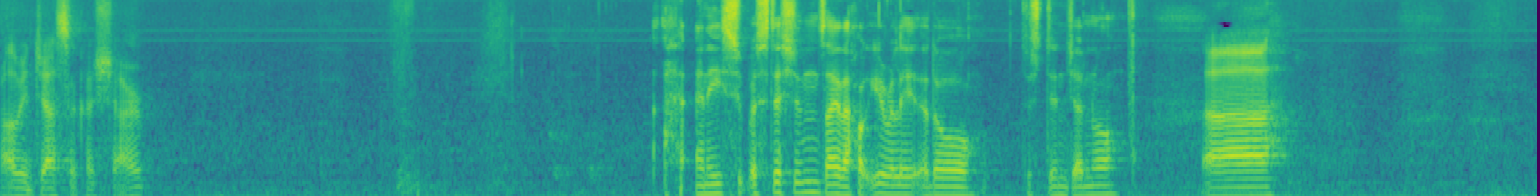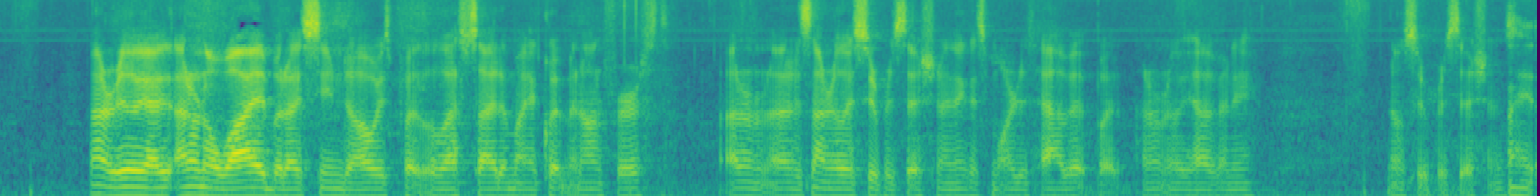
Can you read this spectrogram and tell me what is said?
probably Jessica Sharp. Any superstitions, either hockey related or just in general? Uh, not really. I, I don't know why, but I seem to always put the left side of my equipment on first. I don't. It's not really a superstition. I think it's more just habit, but I don't really have any, no superstitions. Right.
